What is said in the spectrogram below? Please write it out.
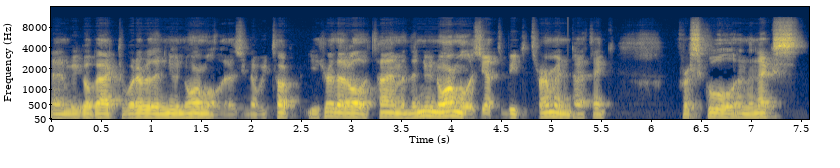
and we go back to whatever the new normal is. You know, we talk, you hear that all the time, and the new normal is yet to be determined, I think, for school in the next,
